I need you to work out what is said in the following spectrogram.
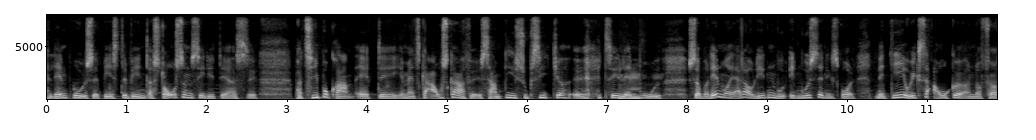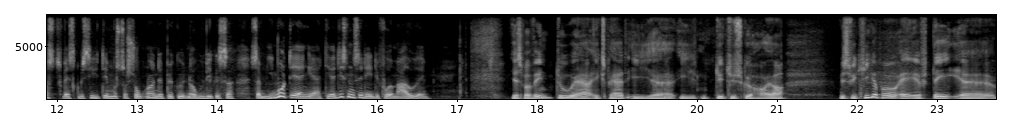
landbrugets bedste ven. Der står sådan set i deres øh, partiprogram, at at øh, man skal afskaffe samtlige subsidier øh, til mm-hmm. landbruget. Så på den måde er der jo lidt en, et modsætningsforhold, men det er jo ikke så afgørende, når først, hvad skal vi sige, demonstrationerne begynder at udvikle sig. Så min vurdering er, at det har de sådan set egentlig fået meget ud af. Jesper Vind, du er ekspert i, uh, i det tyske højre. Hvis vi kigger på AFD, uh,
